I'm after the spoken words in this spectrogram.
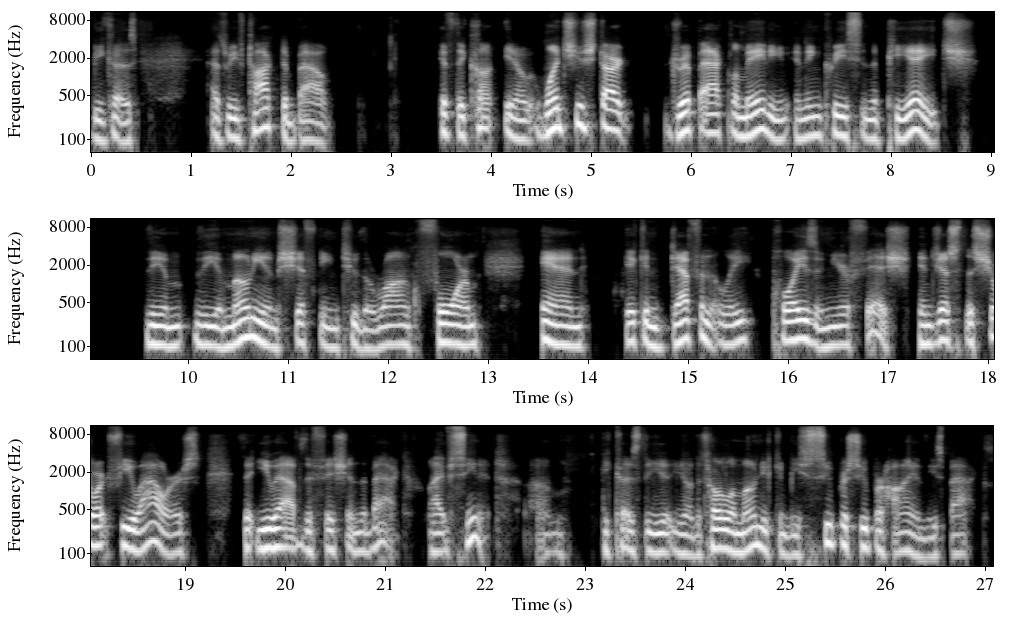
Because as we've talked about, if the, you know, once you start drip acclimating and increasing the pH, the, the ammonium shifting to the wrong form, and it can definitely poison your fish in just the short few hours that you have the fish in the bag. I've seen it um, because the you know the total ammonia can be super super high in these bags.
